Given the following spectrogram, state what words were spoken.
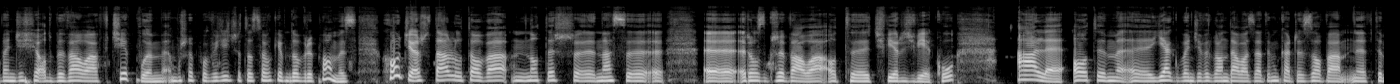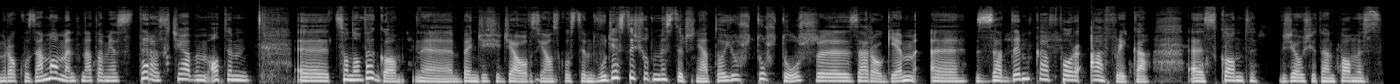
będzie się odbywała w ciepłym. Muszę powiedzieć, że to całkiem dobry pomysł. Chociaż ta lutowa, no też e, nas rozgrzewała od ćwierć wieku ale o tym, e, jak będzie wyglądała zadymka jazzowa e, w tym roku za moment. Natomiast teraz chciałabym o tym, e, co nowego będzie się działo w związku z tym. 27 stycznia to już tuż, tuż za rogiem. Zadymka for Africa. Skąd wziął się ten pomysł?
